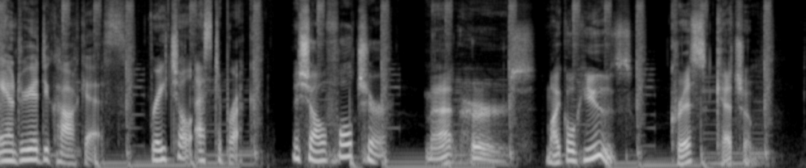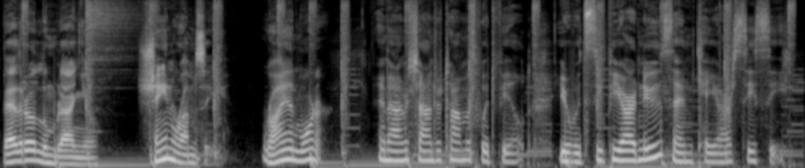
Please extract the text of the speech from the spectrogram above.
Andrea Dukakis, Rachel Estabrook, Michelle Fulcher, Matt Hers, Michael Hughes, Chris Ketchum, Pedro Lumbraño, Shane Rumsey, Ryan Warner. And I'm Chandra Thomas Whitfield. You're with CPR News and KRCC.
